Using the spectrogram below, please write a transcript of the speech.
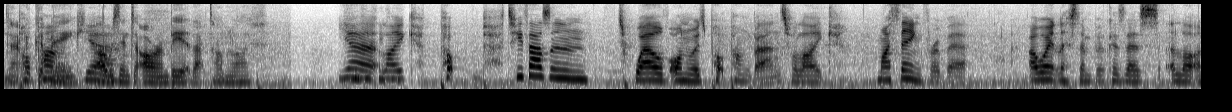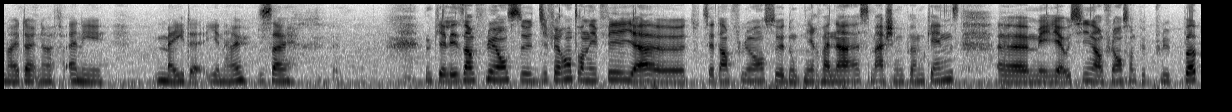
Don't pop look at me. punk, yeah. I was into R and B at that time of life. Yeah, like pop. 2012 onwards, pop punk bands were like my thing for a bit. I won't list them because there's a lot, and I don't know if any made it. You know, so Donc il y a les influences différentes. En effet, il y a euh, toute cette influence euh, donc Nirvana, Smashing Pumpkins, euh, mais il y a aussi une influence un peu plus pop,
